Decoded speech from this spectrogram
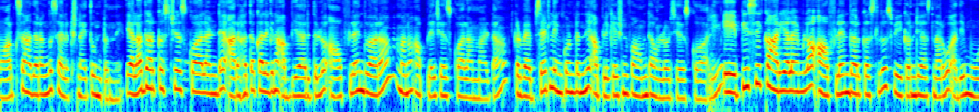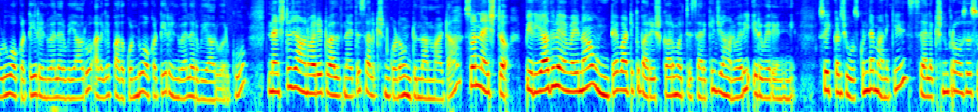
మార్క్స్ ఆధారంగా సెలక్షన్ అయితే ఉంటుంది. ఎలా దరఖాస్తు చేసుకోవాలంటే అర్హత కలిగిన అభ్యర్థులు ఆఫ్లైన్ ద్వారా మనం అప్లై చేసుకోవాలన్నమాట. ఇక్కడ వెబ్సైట్ లింక్ ఉంటుంది అప్లికేషన్ ఫామ్ డౌన్లోడ్ చేసుకోవాలి. ఏపీసీ కార్యాలయంలో ఆఫ్లైన్ దరఖాస్తులు స్వీకరణ చేస్తున్నారు. అది మూడు ఒకటి రెండు వేల ఇరవై ఆరు అలాగే పదకొండు ఒకటి రెండు వేల ఇరవై ఆరు వరకు. నెక్స్ట్ జనవరి ట్వెల్త్న అయితే సెలక్షన్ కూడా ఉంటుందన్నమాట. సో నెక్స్ట్ ఫిర్యాదులు ఏమైనా ఉంటే వాటికి పరిష్కారం వచ్చేసరికి జనవరి ఇరవై రెండుని. సో ఇక్కడ చూసుకుంటే మనకి సెలక్షన్ ప్రాసెస్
